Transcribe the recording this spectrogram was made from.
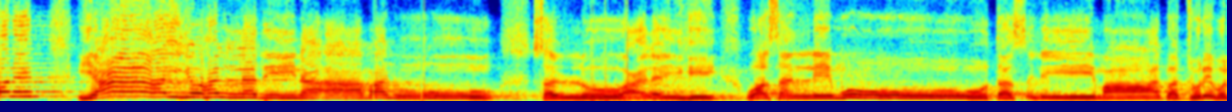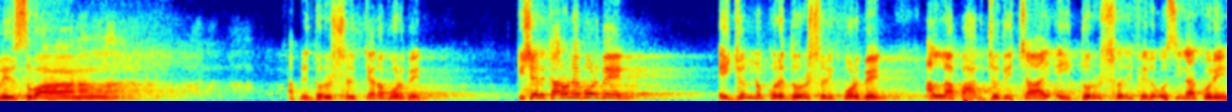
বলেন, ইয়া আইয়ুহাল্লাযীনা আমানু আলাইহি ওয়া সাল্লিমু তাসলিমা। একবার জোরে বলি, সুবহানাল্লাহ। আপনি দরুদ শরীফ কেন পড়বেন? কিসের কারণে পড়বেন? এই জন্য করে দরুদ শরীফ পড়বেন। আল্লাহ পাক যদি চায় এই দরুদ শরীফের ওসিলা করে,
